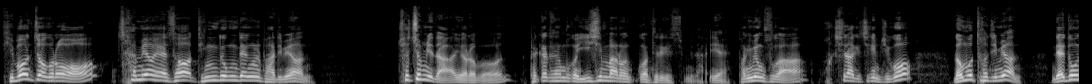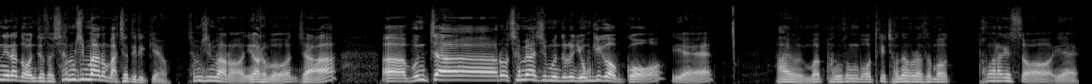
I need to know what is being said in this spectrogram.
기본적으로 참여해서 딩동댕을 받으면 최초입니다, 여러분. 백화점 상품권 20만 원권 드리겠습니다. 예. 박명수가 확실하게 책임지고 너무 터지면 내 돈이라도 얹어서 30만 원 맞춰 드릴게요. 30만 원, 여러분. 자, 아, 문자로 참여하신 분들은 용기가 없고, 예. 아유, 뭐, 방송 뭐 어떻게 전화 걸어서 뭐 통화를 하겠어. 예.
